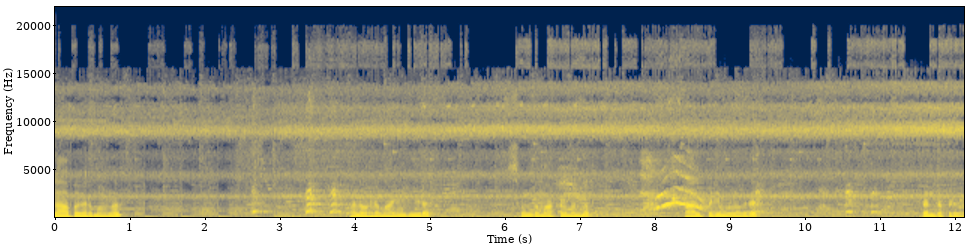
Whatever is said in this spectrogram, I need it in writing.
ലാഭകരമാണ്. മനോഹരമായ വീട് സ്വന്തമാക്കണമെന്ന് താല്പര്യമുള്ളവർ ബന്ധപ്പെടുക.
